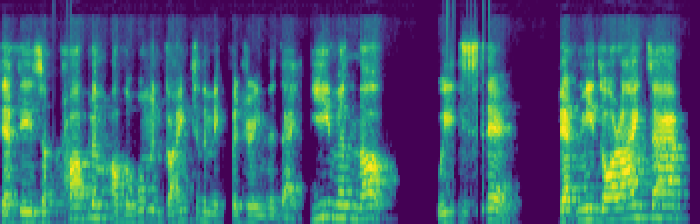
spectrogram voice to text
that there's a problem of a woman going to the mikveh during the day, even though we said that midoraita,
